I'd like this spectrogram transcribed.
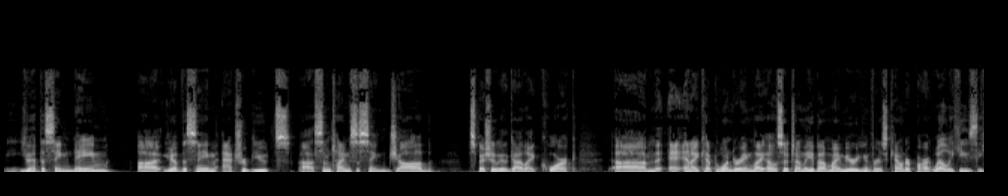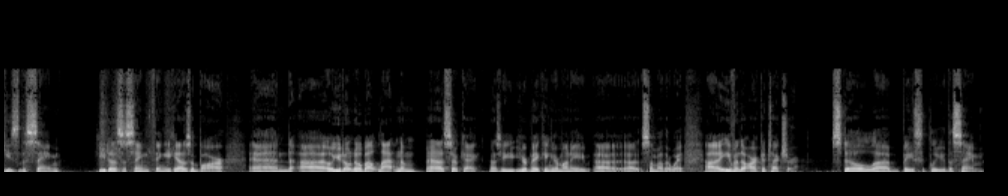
you have the same name, uh, you have the same attributes, uh, sometimes the same job, especially with a guy like Quark. Um, and, and I kept wondering, like, oh, so tell me about my mirror universe counterpart. Well, he's he's the same. He does the same thing. He has a bar, and uh, oh, you don't know about Latinum? Eh, that's okay. So you're making your money uh, uh, some other way. Uh, even the architecture still uh, basically the same.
